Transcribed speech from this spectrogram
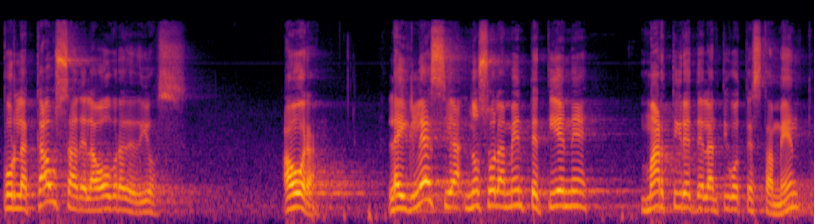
por la causa de la obra de Dios. Ahora, la iglesia no solamente tiene mártires del Antiguo Testamento.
